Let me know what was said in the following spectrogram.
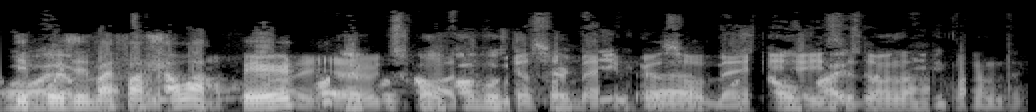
Olha, Depois ele vai passar um aperto. Olha, eu, eu começou bem, começou bem. E aí você deu uma rapada.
